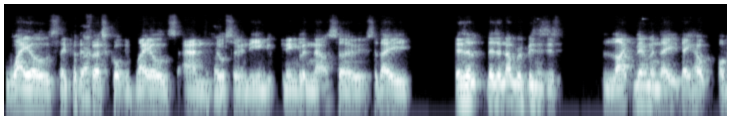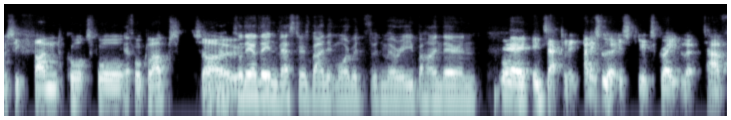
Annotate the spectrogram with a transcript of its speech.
wales they put okay. their first court in wales and okay. also in the in england now so so they there's a there's a number of businesses like them and they they help obviously fund courts for yep. for clubs so okay. so they're the investors behind it more with with murray behind there and yeah exactly and it's look it's it's great look to have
